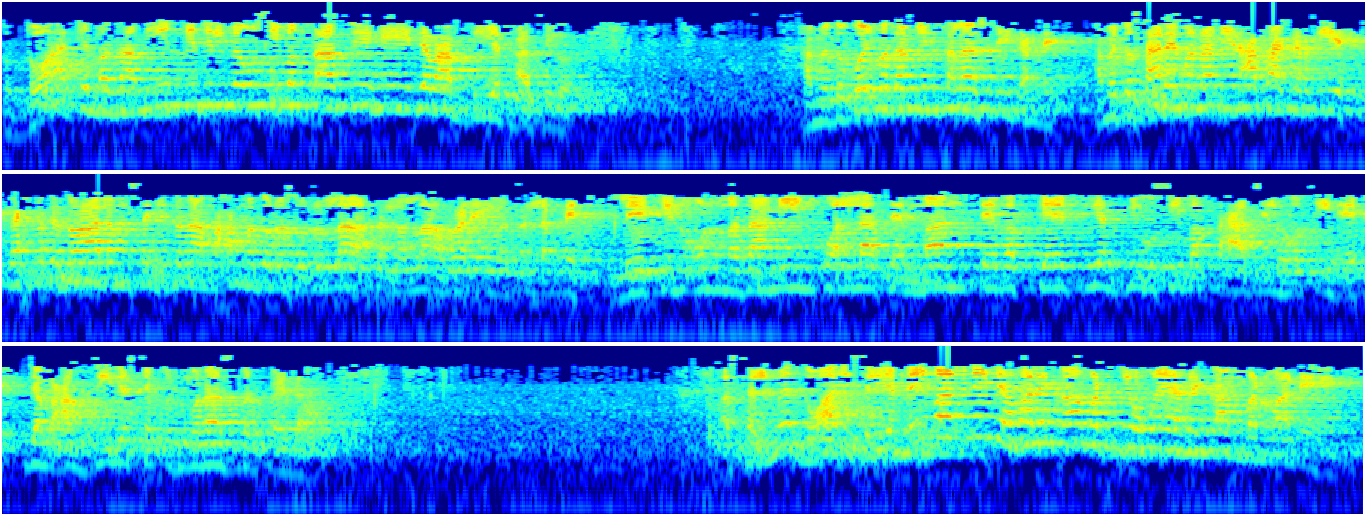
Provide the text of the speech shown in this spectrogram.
تو دعا کے مضامین بھی دل میں اسی وقت آتے ہیں جب آپ دیت حاصل ہوتی ہے۔ ہمیں تو کوئی مضامین تلاش نہیں کرنے، ہمیں تو سارے مضامین عطا کر دیے رحمت دو عالم سیدنا محمد رسول اللہ صلی اللہ علیہ وسلم نے۔ لیکن ان مضامین کو اللہ سے مانتے وقت کیفیت بھی اسی وقت حاصل ہوتی ہے جب عبدیت سے کچھ مناسبت پیدا ہوتی ہے تو اصل میں دعا اس لیے نہیں ماننی کہ ہمارے کام اٹکے ہوئے ہیں، ہمیں کام بنوانے ہیں۔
